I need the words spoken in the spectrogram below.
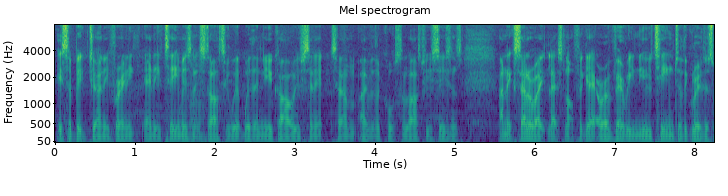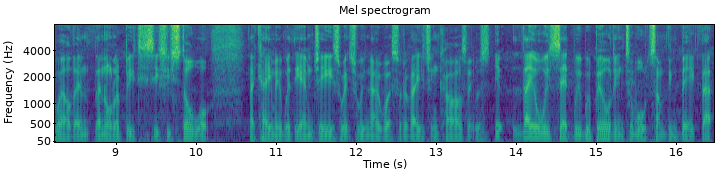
It's a big journey for any any team, isn't it? Starting with, with a new car, we've seen it um, over the course of the last few seasons. And Excelr8, let's not forget, are a very new team to the grid as well. They're, they're not a BTCC stalwart. They came in with the MGs, which we know were sort of aging cars, and it was. It, they always said we were building towards something big. That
